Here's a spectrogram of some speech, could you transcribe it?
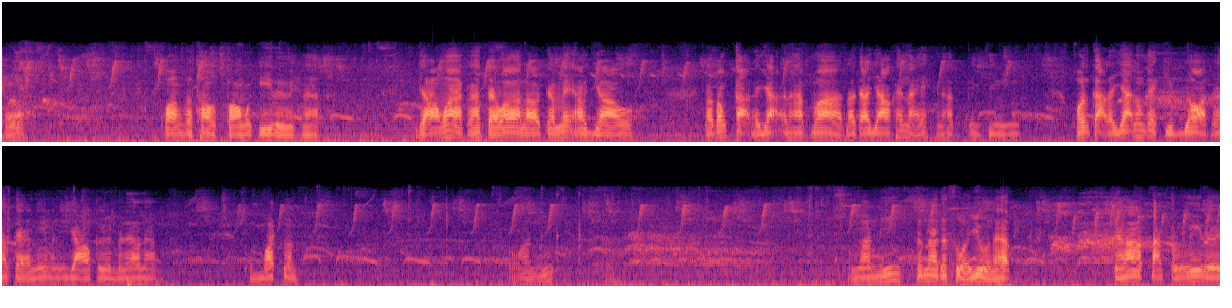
โอ้กว้างเท่าๆตอเมื่อกี้เลยนะฮะยาวมากนะครับแต่ว่าเราจะไม่เอายาว เราต้องกะระยะนะครับ ว่าเราจะยาวแค่ไหนนะครับ จริงๆคนกะระยะตั้งแต่กรีบยอดนะครับ แต่อันนี้มันยาวเกินไปแล้วนะครับ ผมวัดก่อนประมาณนี้ประมาณนี้ก็น่าจะสวยอยู่นะครับ แต่ถ้าเราตัดตรงนี้เลย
